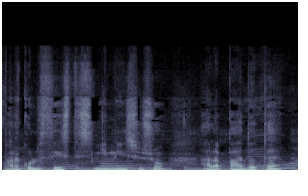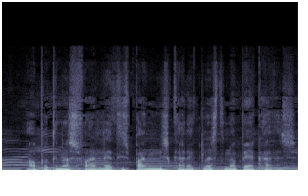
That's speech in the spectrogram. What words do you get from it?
παρακολουθείς τις συγκινήσεις σου, αλλά πάντοτε από την ασφάλεια της πάνινης καρέκλας στην οποία κάθεσαι.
